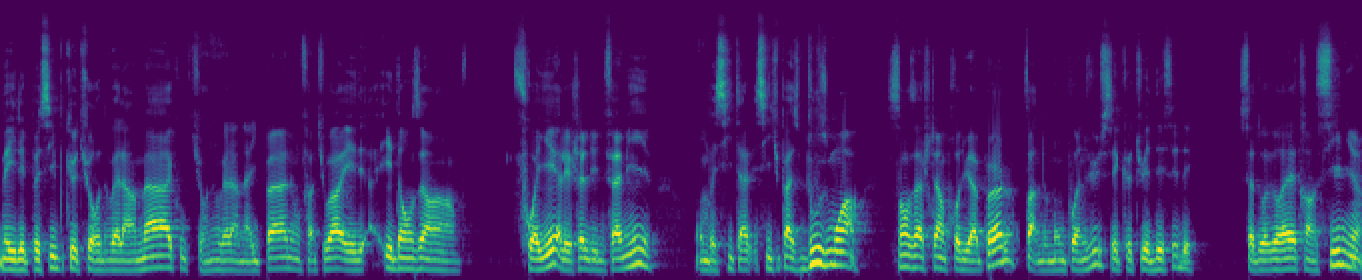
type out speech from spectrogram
mais il est possible que tu renouvelles un Mac ou que tu renouvelles un iPad. Enfin, tu vois, et, dans un foyer, à l'échelle d'une famille, ben, si, si tu passes 12 mois sans acheter un produit Apple, enfin, de mon point de vue, c'est que tu es décédé ça devrait être un signe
